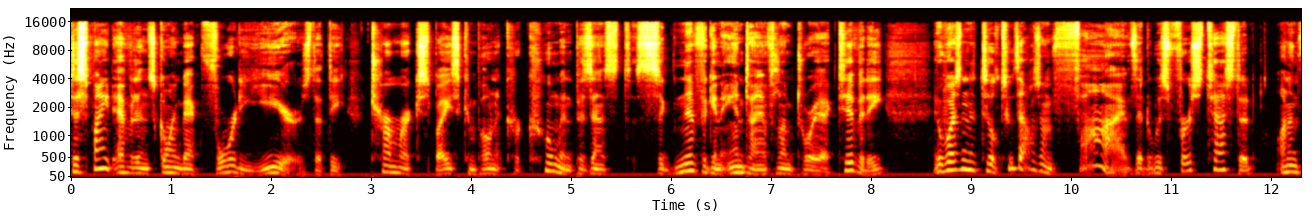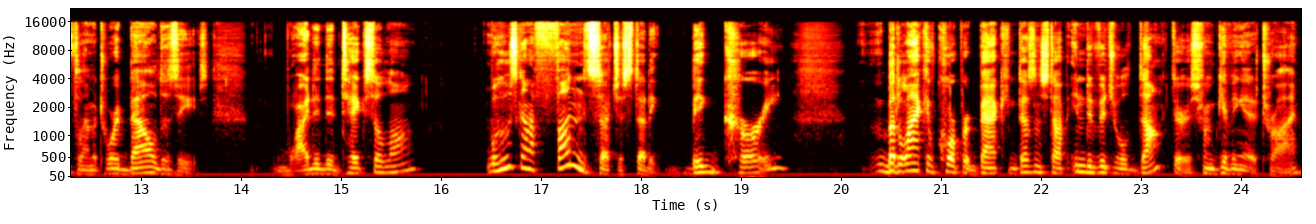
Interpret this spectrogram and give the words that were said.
Despite evidence going back 40 years that the turmeric spice component curcumin possessed significant anti-inflammatory activity, it wasn't until 2005 that it was first tested on inflammatory bowel disease. Why did it take so long? Well, who's going to fund such a study? Big Curry? But lack of corporate backing doesn't stop individual doctors from giving it a try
